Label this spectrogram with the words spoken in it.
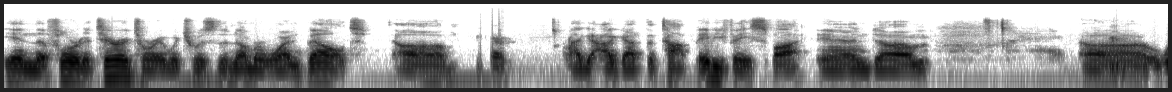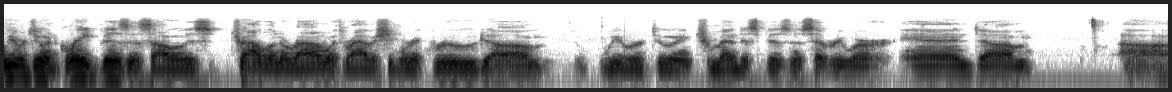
in the Florida territory, which was the number one belt. Um, I, got- I got the top babyface spot, and um, uh, we were doing great business. I was traveling around with Ravishing Rick Rude. Um, we were doing tremendous business everywhere, and um, uh,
